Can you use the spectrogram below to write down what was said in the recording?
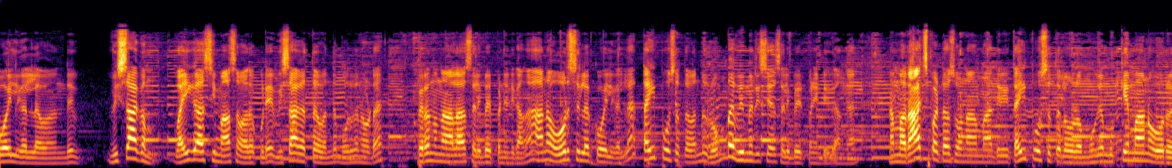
கோயில்களில் வந்து விசாகம் வைகாசி மாதம் வரக்கூடிய விசாகத்தை வந்து முருகனோட பிறந்த நாளாக செலிப்ரேட் பண்ணியிருக்காங்க. ஆனால் ஒரு சில கோயில்களில் தைப்பூசத்தை வந்து ரொம்ப விமரிசையாக செலிப்ரேட் பண்ணிட்டு இருக்காங்க நம்ம ராஜ்பட்டை சொன்ன மாதிரி தைப்பூசத்திலோட மிக முக்கியமான ஒரு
